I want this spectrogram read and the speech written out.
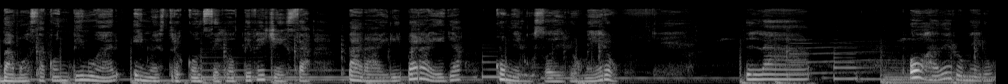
Vamos a continuar en nuestros consejos de belleza para él y para ella con el uso de romero. La hoja de romero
